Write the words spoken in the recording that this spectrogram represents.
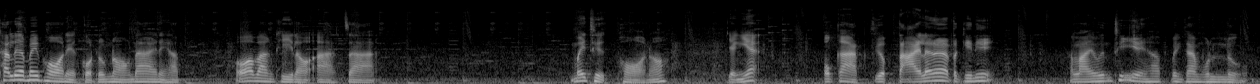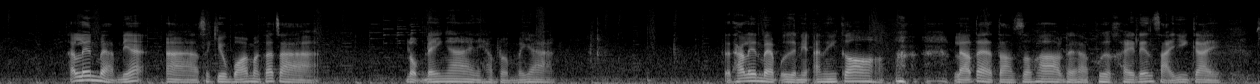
ถ้าเลือดไม่พอเนี่ยกดลูกน้องได้นะครับ เพราะว่าบางทีเราอาจจะ ไม่ถึกพอเนาะ อย่างเงี้ยโอกาสเกือบตายแล้วนะตะกี้นี้ทลายพื้นที่นะครับเป็นการวนลูปถ้าเล่นแบบเนี้ยอ่าสกิลบอสมันก็จะหลบได้ง่ายนะครับหลบไม่ยาก แต่ถ้าเล่นแบบอื่นเนี่ยอันนี้ก็ แล้วแต่ตามสภาพเลยครับเผื่อใครเล่นสายยิงไกลส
